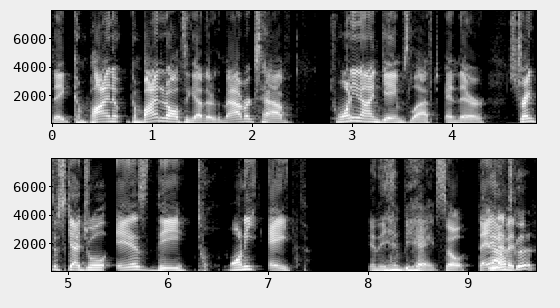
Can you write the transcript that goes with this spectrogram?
They combine combine it all together. The Mavericks have 29 games left, and their strength of schedule is the 28th in the NBA. So they And have it- good.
